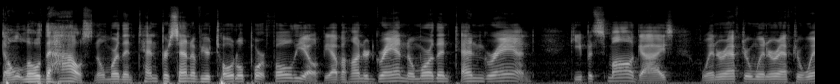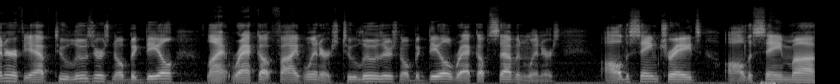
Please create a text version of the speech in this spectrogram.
don't load the house. No more than 10% of your total portfolio. If you have 100 grand, no more than 10 grand. Keep it small, guys. Winner after winner after winner. If you have two losers, no big deal. Rack up five winners. Two losers, no big deal. Rack up seven winners. All the same trades, all the same uh,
